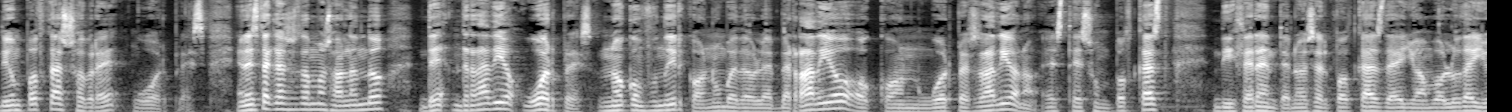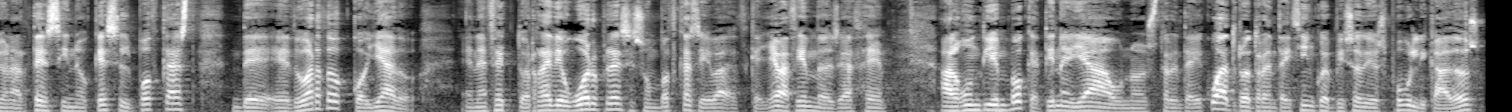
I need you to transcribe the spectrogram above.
de un podcast sobre WordPress. En este caso estamos hablando de Radio WordPress, no confundir con WP Radio o con WordPress Radio, no, este es un podcast diferente, no es el podcast de Joan Boluda y Joan Artés, sino que es el podcast de Eduardo Collado. En efecto, Radio WordPress es un podcast que lleva haciendo desde hace algún tiempo, que tiene ya unos 34 o 35 episodios publicados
